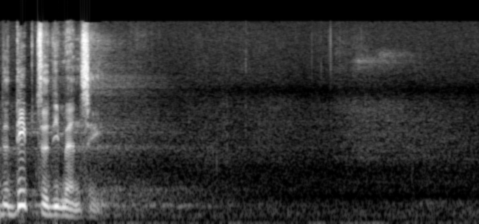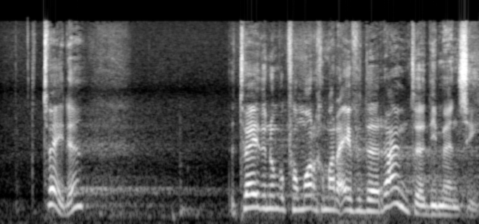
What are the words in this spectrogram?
de diepte-dimensie. De tweede, de tweede noem ik vanmorgen maar even de ruimte-dimensie.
